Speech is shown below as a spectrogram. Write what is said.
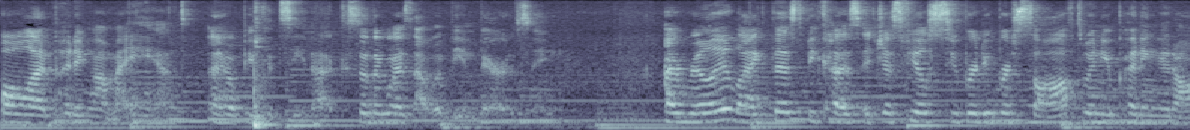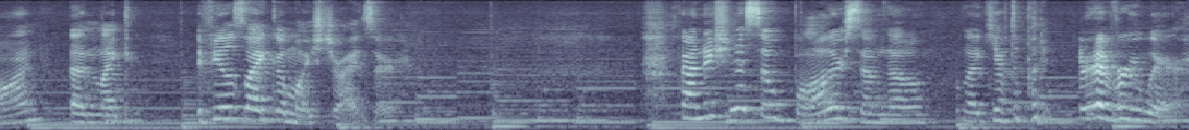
all I'm putting on my hand. I hope you could see that because otherwise that would be embarrassing. I really like this because it just feels super duper soft when you're putting it on and like it feels like a moisturizer. Foundation is so bothersome though. Like you have to put it everywhere.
